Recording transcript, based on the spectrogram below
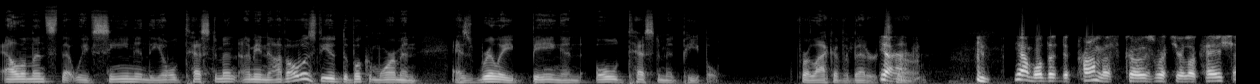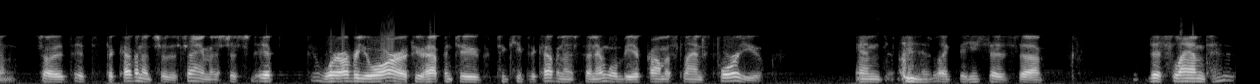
elements that we've seen in the Old Testament? I mean, I've always viewed the Book of Mormon as really being an Old Testament people, for lack of a better yeah. term. Yeah, well, the, the promise goes with your location. So it, it's the covenants are the same. It's just if wherever you are, if you happen to to keep the covenants, then it will be a promised land for you. And like he says, uh, this land,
